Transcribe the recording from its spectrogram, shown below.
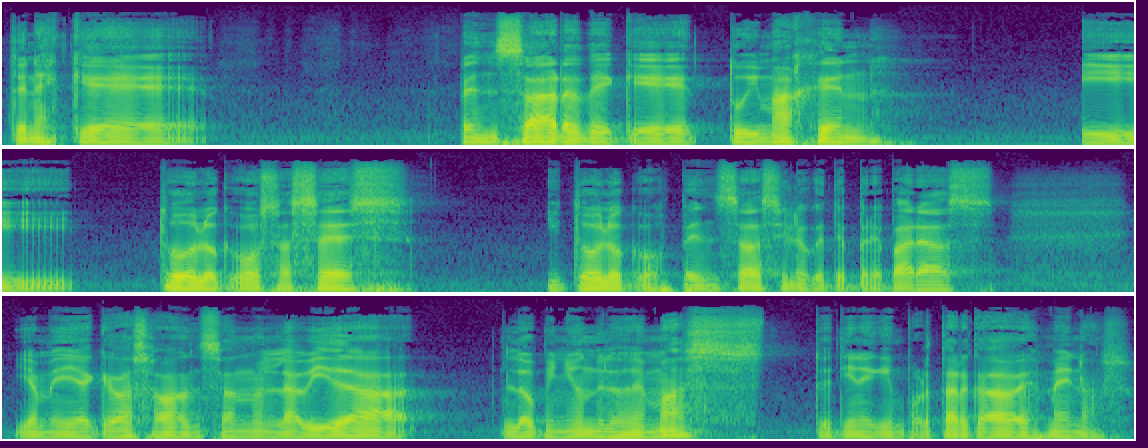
tenés que pensar de que tu imagen y todo lo que vos haces y todo lo que vos pensás y lo que te preparás y a medida que vas avanzando en la vida, la opinión de los demás te tiene que importar cada vez menos.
